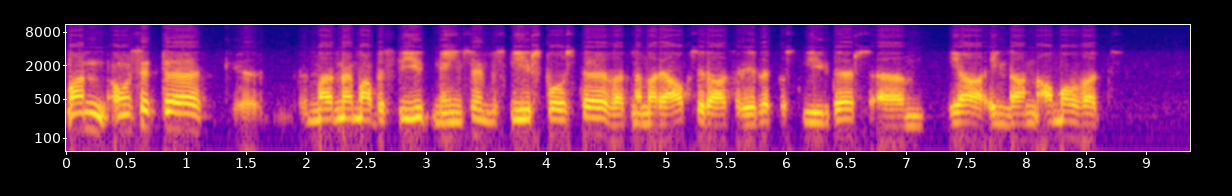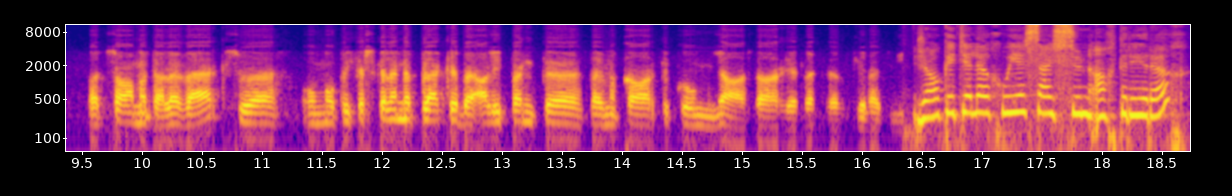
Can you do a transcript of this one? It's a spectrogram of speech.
Man, ons het uh, maar nou maar bestuur mense in bestuursposte wat nou maar help, so daar's redelik bestuurders. Ehm um, ja, en dan almal wat wat saam met hulle werk, so om op die verskillende plekke by al die punte bymekaar te kom. Ja, is daar redelik veel nie. Jacques, het julle 'n goeie seisoen agter die rug?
